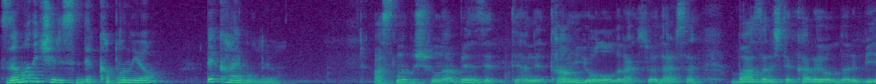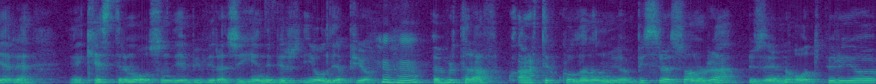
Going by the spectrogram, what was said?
Zaman içerisinde kapanıyor ve kayboluyor. Aslında bu şuna benzetti. Hani tam yol olarak söylersen. Bazen işte karayolları bir yere e, kestirme olsun diye bir virajı yeni bir yol yapıyor. Öbür taraf artık kullanılmıyor. Bir süre sonra üzerine ot bürüyor.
